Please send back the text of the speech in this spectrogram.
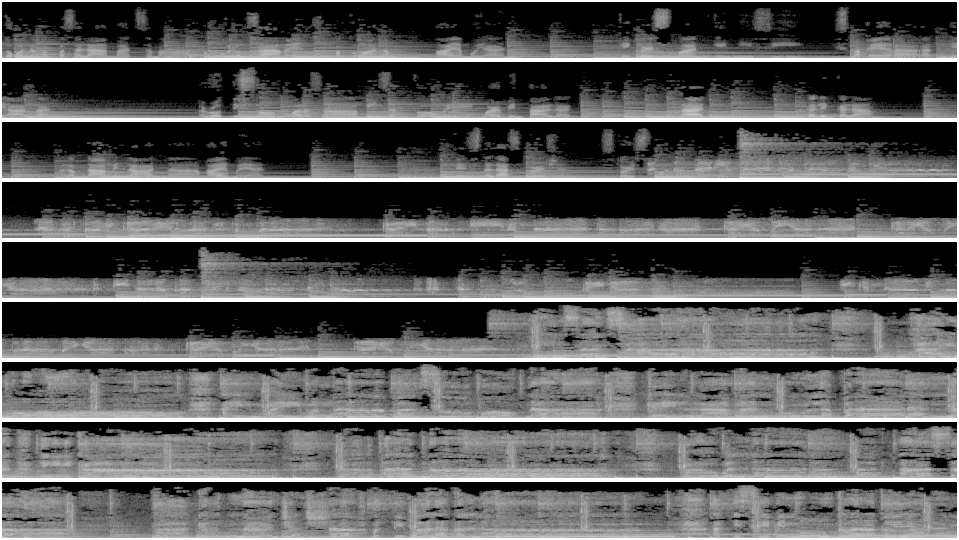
Gusto ko lang magpasalamat sa mga tumulong sa akin sa paggawa ng Kaya Mo Yan. Kay Kerswan, kay Missy, Ismakera, at kay Atan. I wrote this song para sa pinsan ko kay Marvin Talag. Brad, magaling ka lang. Alam namin lahat na kaya mo yan. This is the last version, Curse 1. Magtiwala ka lang At isipin mong kakayanin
